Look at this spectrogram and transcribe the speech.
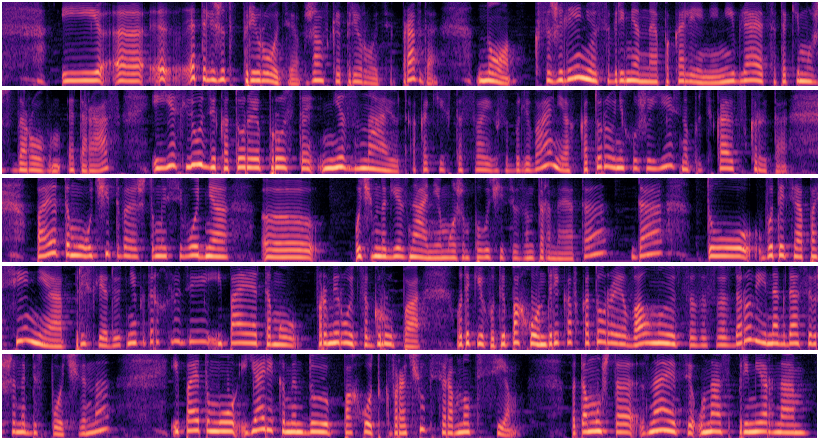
и э, э, это лежит в природе, в женской природе, правда? Но, к сожалению, современное поколение не является таким уж здоровым, это раз. И есть люди, которые просто не знают о каких-то своих заболеваниях, которые у них уже есть, но протекают скрыто. Поэтому, учитывая, что мы сегодня э, очень многие знания можем получить из интернета, да, то вот эти опасения преследуют некоторых людей, и поэтому формируется группа вот таких вот ипохондриков, которые волнуются за свое здоровье, иногда совершенно беспочвенно. И поэтому я рекомендую поход к врачу все равно всем. Потому что, знаете, у нас примерно,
